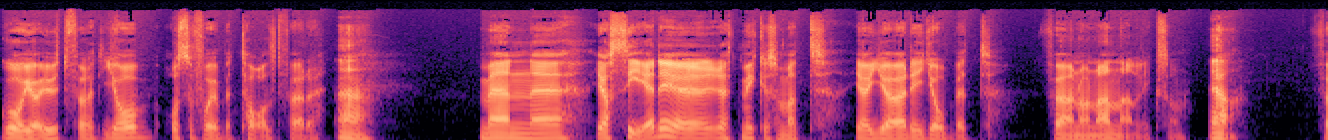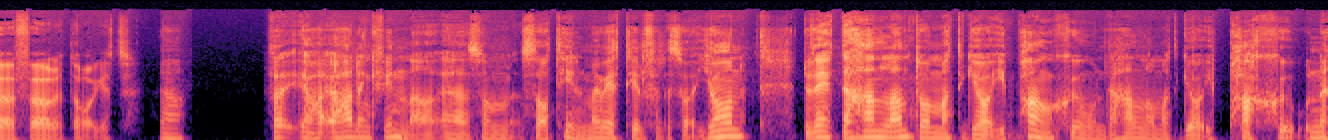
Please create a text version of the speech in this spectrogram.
går jag ut för ett jobb och så får jag betalt för det. Ja. Men eh, jag ser det rätt mycket som att jag gör det jobbet för någon annan, liksom. ja. för företaget. För jag, jag hade en kvinna eh, som sa till mig vid ett tillfälle så, Jan, du vet det handlar inte om att gå i pension, det handlar om att gå i passion.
